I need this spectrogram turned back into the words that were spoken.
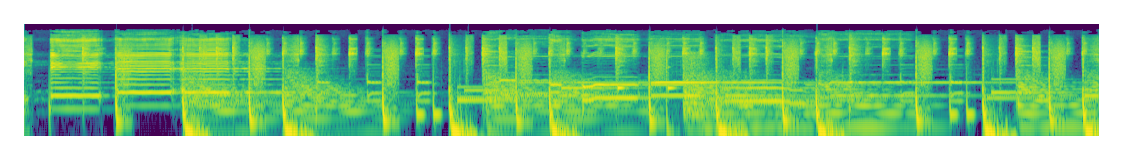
Hey.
